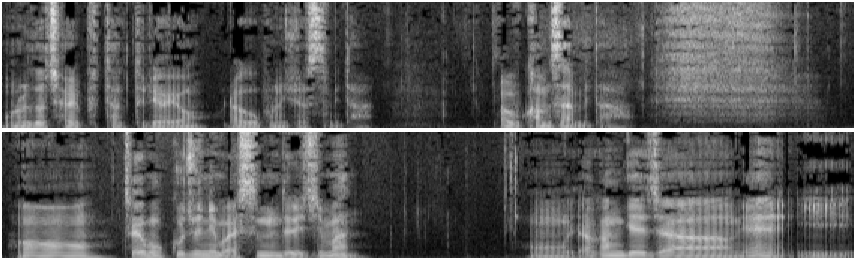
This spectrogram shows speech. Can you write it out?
오늘도 잘 부탁드려요. 라고 보내주셨습니다. 어우, 감사합니다. 어, 제가 뭐 꾸준히 말씀드리지만, 어, 야간 개장의 이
